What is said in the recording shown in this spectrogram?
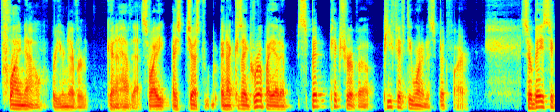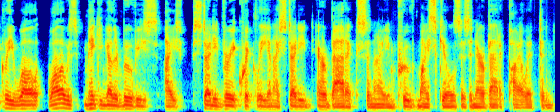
fly now or you're never going to have that. So I, I just, and because I, I, grew up, I had a spit picture of a P-51 and a Spitfire. So basically, while, while I was making other movies, I studied very quickly and I studied aerobatics and I improved my skills as an aerobatic pilot and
